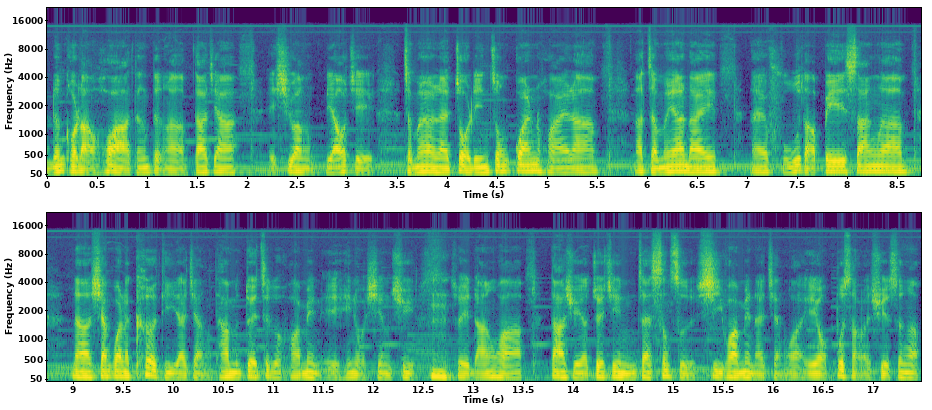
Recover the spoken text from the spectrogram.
人口老化等等啊，大家也希望了解怎么样来做临终关怀啦，啊，怎么样来来辅导悲伤啦，那相关的课题来讲，他们对这个方面也很有兴趣。嗯，所以南华大学最近在生死系方面来讲的话，也有不少的学生啊，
